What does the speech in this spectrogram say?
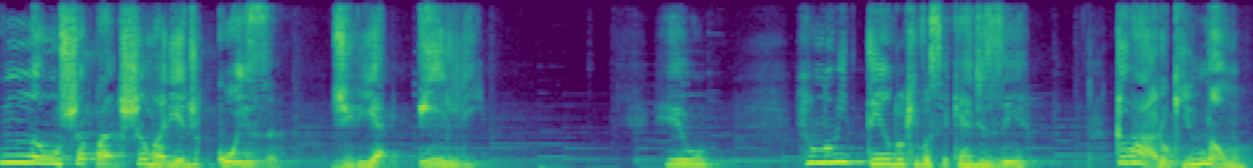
Não chamaria de coisa, diria ele. Eu. Eu não entendo o que você quer dizer. Claro que não.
